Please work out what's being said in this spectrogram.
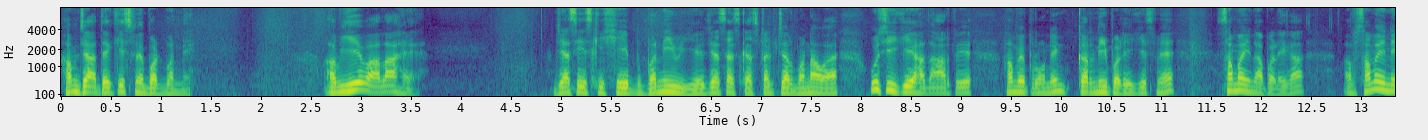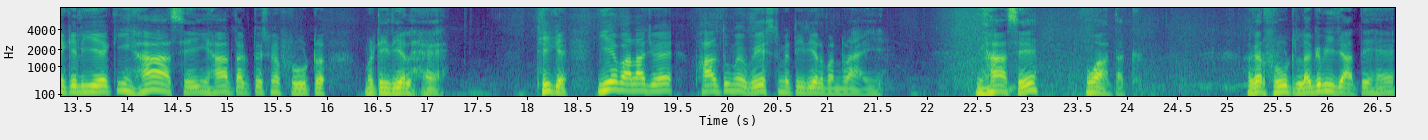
हम चाहते हैं कि इसमें बड बनने अब ये वाला है। जैसे इसकी शेप बनी हुई है, जैसा इसका स्ट्रक्चर बना हुआ है, उसी के आधार पे हमें प्रोनिंग करनी पड़ेगी, इसमें समझना पड़ेगा। अब समझने के लिए कि यहाँ से यहाँ तक तो इसमें फ्रूट मटेरियल है। ठीक है, ये वाला जो है फालतू में वेस्ट मटेरियल बन रहा है ये। यहाँ से वहाँ तक। अगर फ्रूट लग भी जाते हैं,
